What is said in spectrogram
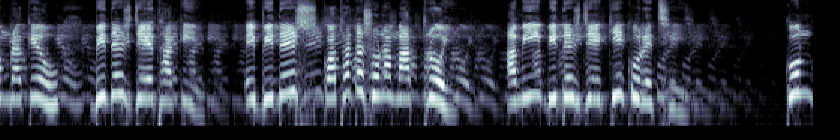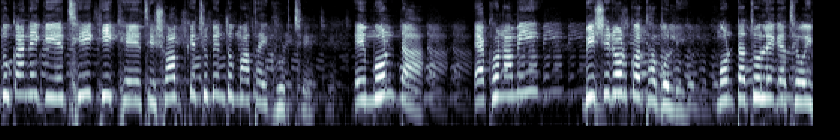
আমরা কেউ বিদেশ যেয়ে থাকি, এই বিদেশ কথাটা শোনা মাত্রই আমি বিদেশ যেয়ে কি করেছি? কোন দোকানে গিয়েছি, কি খেয়েছি, সবকিছু কিন্তু মাথায় ঘুরছে। এই মনটা, এখন আমি বিশিরোর কথা বলি, মনটা চলে গেছে ওই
